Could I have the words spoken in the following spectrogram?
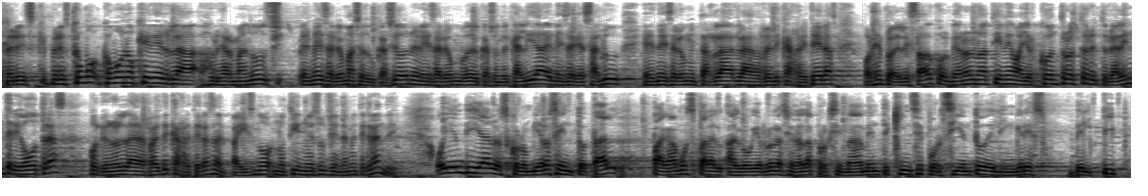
Pero es, que, pero es como, cómo no quererla, Jorge Armando, es necesario más educación, es necesario educación de calidad, es necesaria salud, es necesario aumentar la, red de carreteras. Por ejemplo, el Estado colombiano no tiene mayor control territorial, entre otras, porque la red de carreteras en el país no, no, tiene, no es suficientemente grande. Hoy en día los colombianos en total pagamos para el, al gobierno nacional aproximadamente 15% del ingreso, del PIB.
